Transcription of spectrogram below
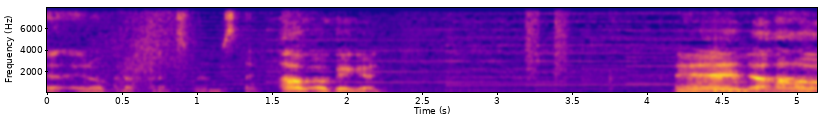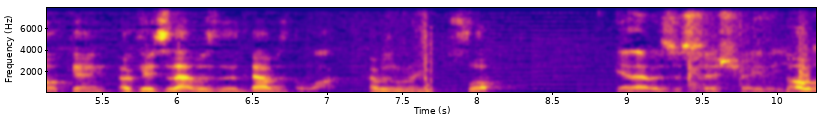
It, it opened up the next room's thing. Oh, okay, good. And oh, okay, okay. So that was the that was the lock. I was wondering. Whoop. Yeah, that was just to show you that you Oh.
